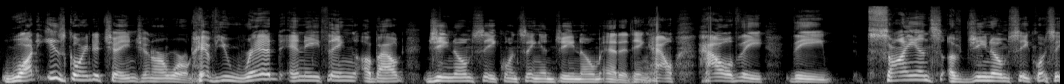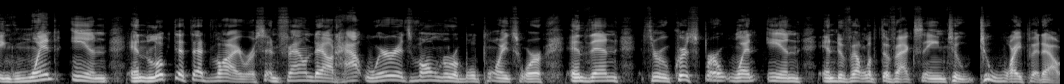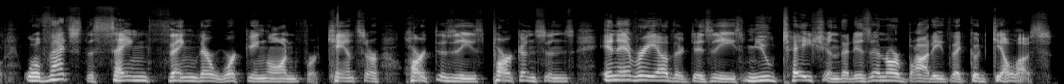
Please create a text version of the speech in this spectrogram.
What is going to change in our world? Have you read anything about genome sequencing and genome editing? How how the the science of genome sequencing went in and looked at that virus and found out how where its vulnerable points were and then through CRISPR went in and developed the vaccine to to wipe it out. Well, that's the same thing they're working on for cancer, heart disease, Parkinson's, and every other disease mutation that is in our body that could kill us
